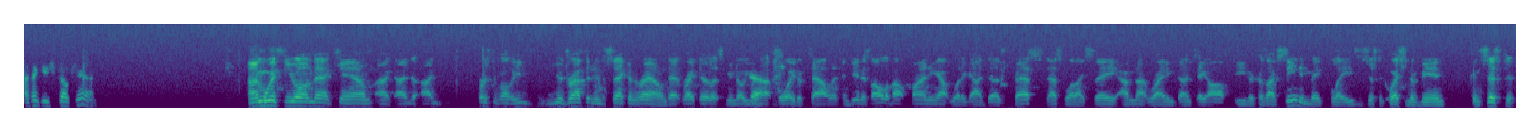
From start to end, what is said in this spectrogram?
I think he still can. I'm with you on that, Cam. I, I, I first of all, he you're drafted in the second round. That right there lets me know you're yeah. not void of talent. And then it's all about finding out what a guy does best. That's what I say. I'm not writing Dante off either because I've seen him make plays. It's just a question of being consistent.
